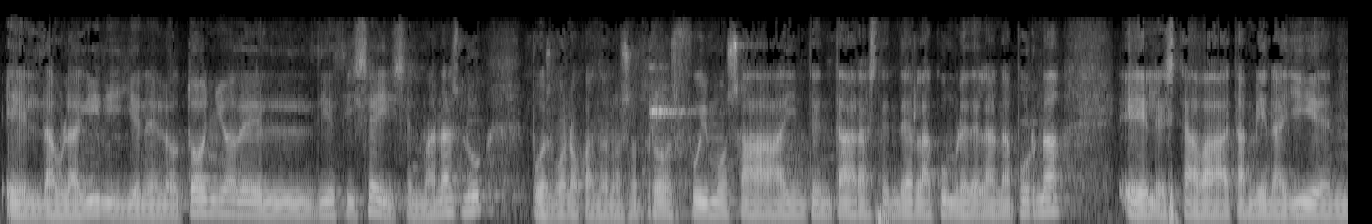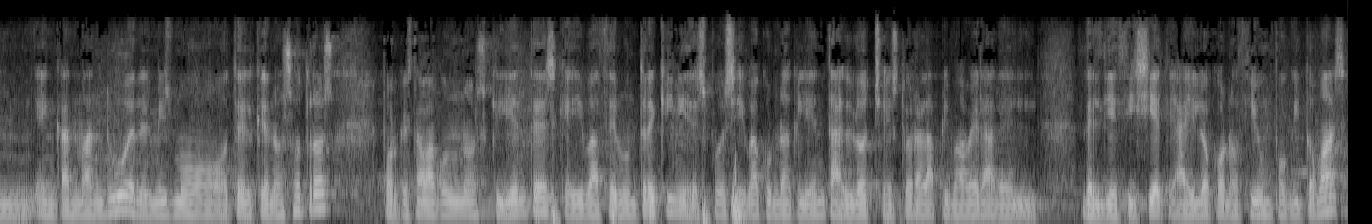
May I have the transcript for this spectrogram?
el Daulagiri y en el otoño del 16 el Manaslu, pues bueno, cuando nosotros fuimos a intentar ascender la cumbre de la Annapurna, él estaba también allí en, en Katmandú, en el mismo hotel que nosotros, porque estaba con unos clientes que iba a hacer un trekking y después se iba con una clienta al Loche, esto era la primavera del, del 17, ahí lo conocí un poquito más,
